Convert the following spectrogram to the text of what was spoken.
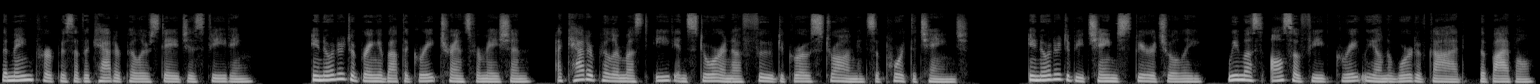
The main purpose of the caterpillar stage is feeding. In order to bring about the great transformation, a caterpillar must eat and store enough food to grow strong and support the change. In order to be changed spiritually, we must also feed greatly on the Word of God, the Bible.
